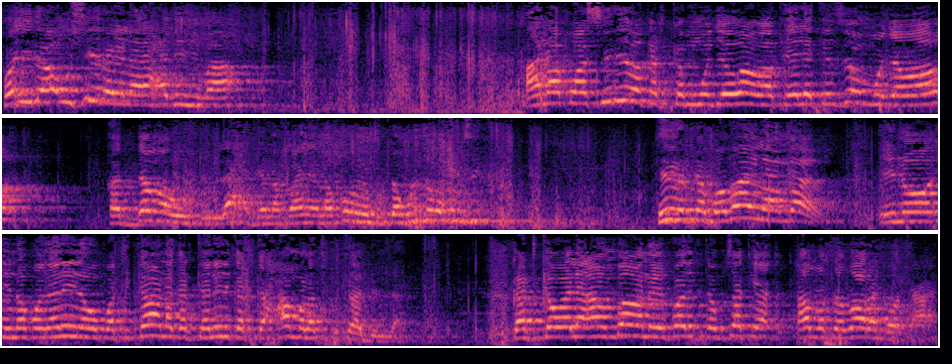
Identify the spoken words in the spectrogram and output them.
fa idha ushira ila ahadihima anapoashiriwa katika mmoja wao akaelekezewa mmoja wao qaddamahu lahja anafanya anakuwa kutanguliza kwa kumzika hili katika fadhaila ambayo ino inafanya nini inapatikana katika nini katika hamla kitabillah. Katika wale ambao wanahifadhi kitabu chake Allah tabaraka wa taala.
